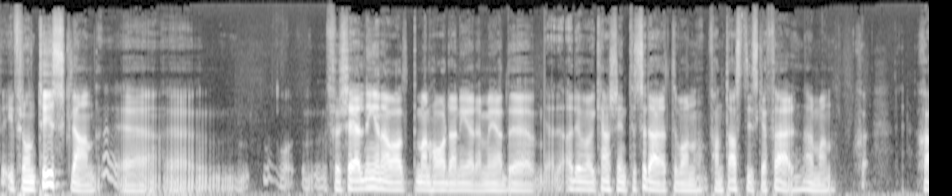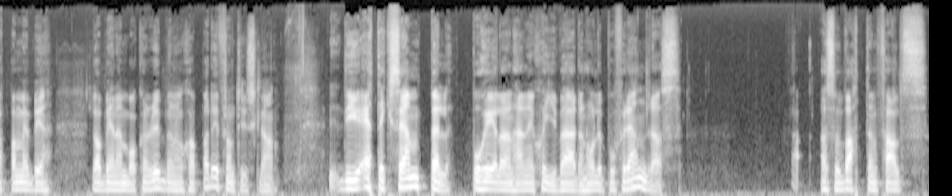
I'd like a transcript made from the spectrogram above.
ifrån Tyskland eh, eh försäljningen av allt man har där nere med eh, Det var kanske inte sådär att det var en fantastisk affär när man schappade med la benen bakom ryggen och schappade ifrån Tyskland. Det är ju ett exempel på hur hela den här energivärlden håller på att förändras. Alltså Vattenfalls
